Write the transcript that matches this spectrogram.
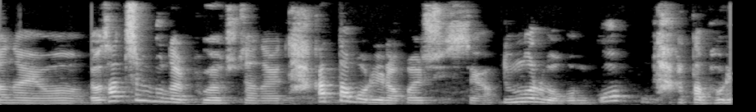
이 있잖아요. 여사친분을 보여주잖아요. 다 갖다 버리라고 할 수 있어요. 눈물을 머금고 다 갖다 버리.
